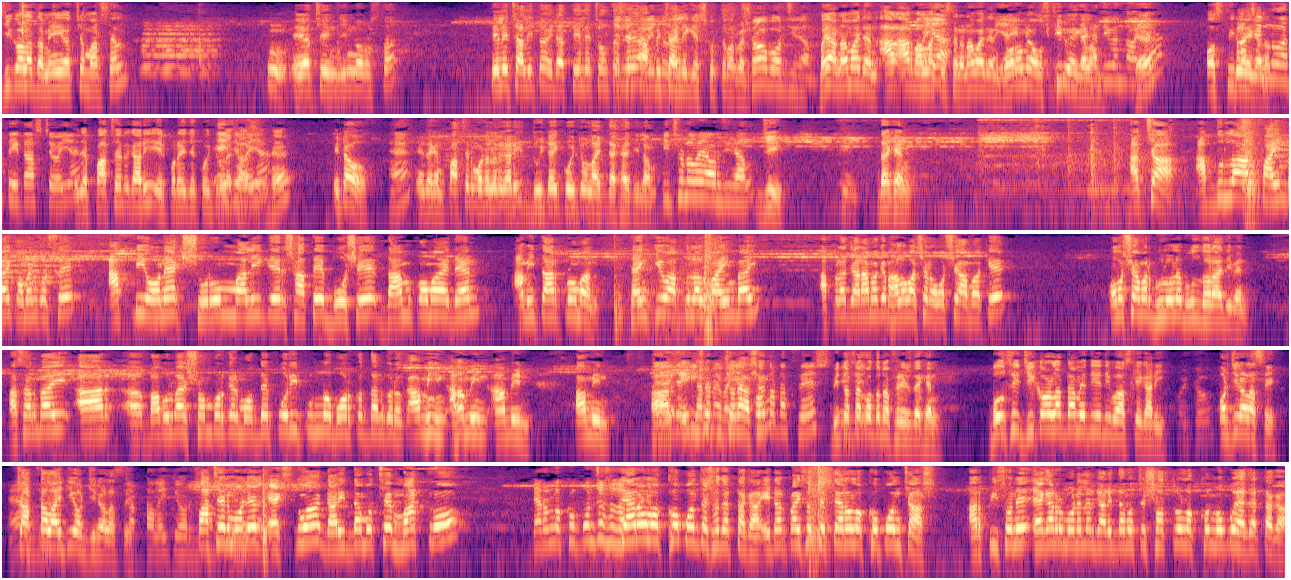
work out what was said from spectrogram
জি করলার দামে। এই হচ্ছে মার্সেল হুম এই হচ্ছে ইঞ্জিন অবস্থা। তেলে চালিত এটা তেলে চলতেছে আপনি চাইলে গ্যাস করতে পারবেন। সব অরিজিনাল ভাইয়া নামাই দেন। আর আর ভালো লাগতেছে না নামাই দেন। গরমে অস্থির হয়ে গেলাম। হ্যাঁ? অস্থির হয়ে পাঁচের এটা আসছে ভাইয়া। এই যে পাঁচের গাড়ি এরপরে এই যে যে লেখা আছে হ্যাঁ? এটাও? হ্যাঁ। এই দেখেন পাঁচের মডেলের গাড়ি দুইটাই কৈটো লাইট দেখাই দিলাম। পিছনে ভাই অরিজিনাল জি। জি। দেখেন। আচ্ছা আব্দুল্লাহ আল ফাহিম ভাই কমেন্ট করছে আপনি অনেক শোরুম মালিকের সাথে বসে দাম কমায় দেন আমি তার প্রমাণ। থ্যাংক ইউ আব্দুল আল ফাহিম ভাই। আপনারা যারা আমাকে ভালোবাসেন অবশ্যই আমাকে অবশ্যই আমার ভুল হলে ভুল ধরায় দিবেন। হাসান ভাই আর বাবুল ভাইয়ের সম্পর্কের মধ্যে পরিপূর্ণ বরকত দান করুক। আমিন আমিন আমিন আমিন। আর এই এইখানে পিছনে আসেন। ভিতরটা কতটা ফ্রেশ দেখেন? বলছি জি করলার দামে দিয়ে দিব আজকে গাড়ি। অরিজিনাল আছে। হ্যাঁ, চারটা original। লাইটই অরিজিনাল আছে। চারটা পাঁচের মডেল গাড়ি। এক্স নোয়া গাড়ির দাম হচ্ছে মাত্র তেরো লক্ষ পঞ্চাশ তেরো লক্ষ পঞ্চাশ হাজার টাকা। এটার প্রাইস হচ্ছে তেরো লক্ষ পঞ্চাশ। আর পিছনে এগারো মডেলের গাড়ির দাম হচ্ছে সতেরো লক্ষ নব্বই হাজার টাকা।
